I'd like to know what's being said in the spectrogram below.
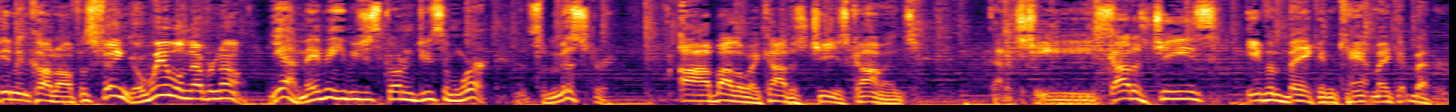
he didn't cut off his finger. We will never know. Yeah, maybe he was just going to do some work. It's a mystery. Uh, by the way, cottage cheese comments. Cottage cheese. Cottage cheese, even bacon can't make it better.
